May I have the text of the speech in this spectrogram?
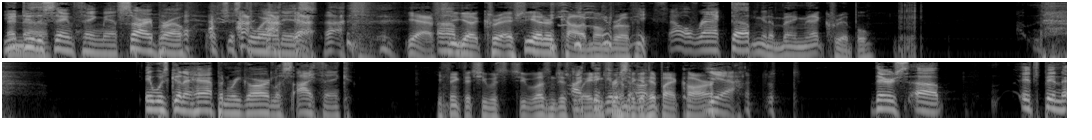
You And, do uh, the same thing, man. Sorry, bro. That's just the way it is. Yeah, if she got cra- if she had her collarbone broken, He's all racked up. I'm gonna bang that cripple. It was going to happen regardless, I think. You think that she was she wasn't just I waiting for him to get uh, hit by a car? Yeah. There's, uh, it's been,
